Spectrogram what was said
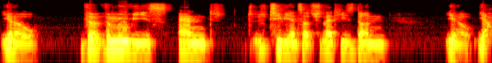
you know, the the movies and TV and such that he's done you know, yeah,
